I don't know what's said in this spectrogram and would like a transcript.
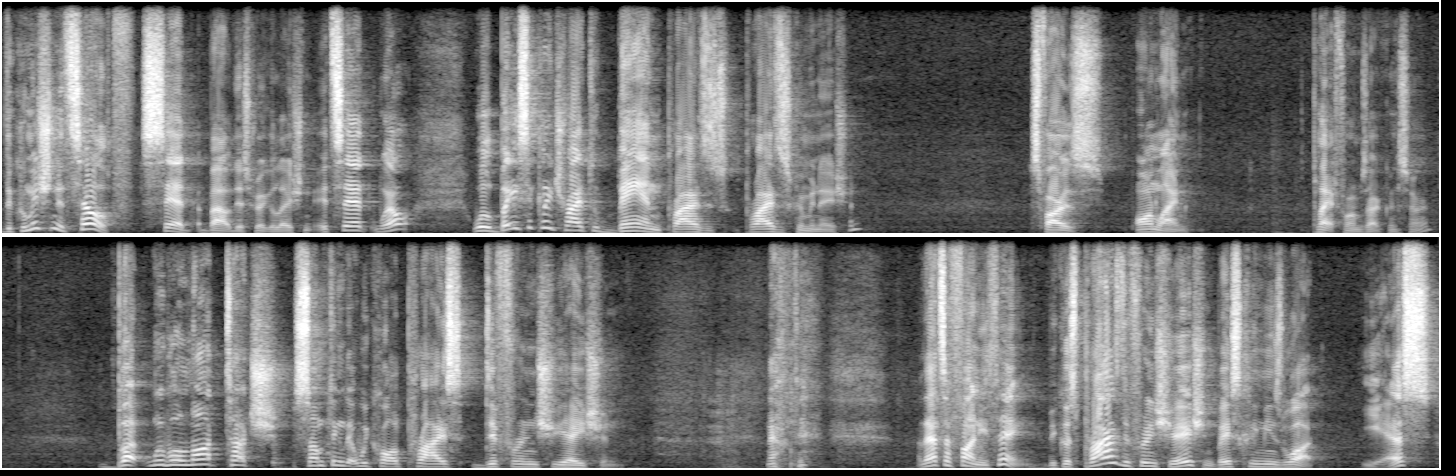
the Commission itself said about this regulation, it said, well, we'll basically try to ban price, price discrimination as far as online platforms are concerned. But we will not touch something that we call price differentiation. Now, that's a funny thing, because price differentiation basically means what? Yes,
